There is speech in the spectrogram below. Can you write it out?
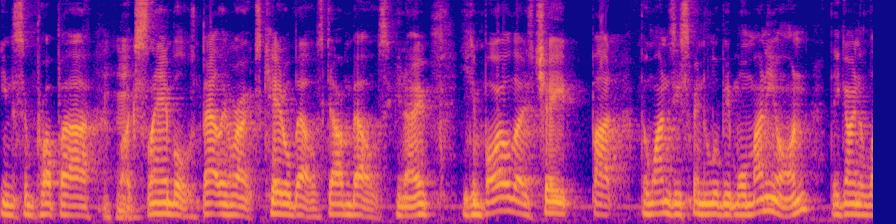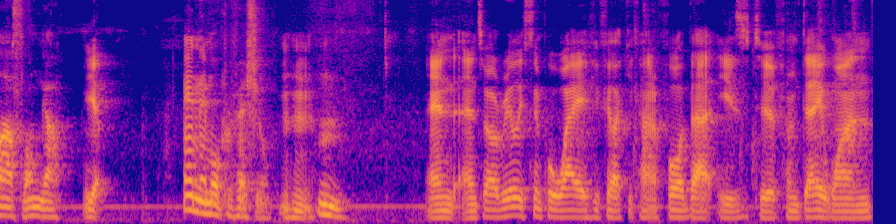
in some proper mm-hmm. like slam balls, battling ropes, kettlebells, dumbbells. You know, you can buy all those cheap, but the ones you spend a little bit more money on, they're going to last longer yep and they're more professional. Mm-hmm. Mm. And and so a really simple way, if you feel like you can't afford that, is to from day one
